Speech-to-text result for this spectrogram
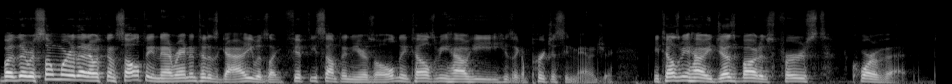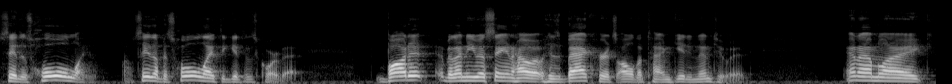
But there was somewhere that I was consulting and I ran into this guy. He was like 50 something years old. And he tells me how he, he's like a purchasing manager. He tells me how he just bought his first Corvette. Saved his whole life, saved up his whole life to get this Corvette bought it, but then he was saying how his back hurts all the time getting into it. And I'm like,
